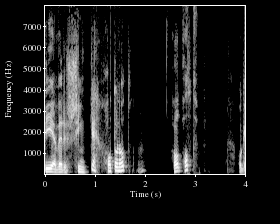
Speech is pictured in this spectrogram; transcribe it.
Beverskinke, hot or not? Hot. Hot. Ok.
